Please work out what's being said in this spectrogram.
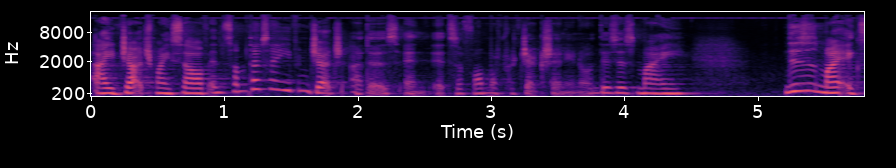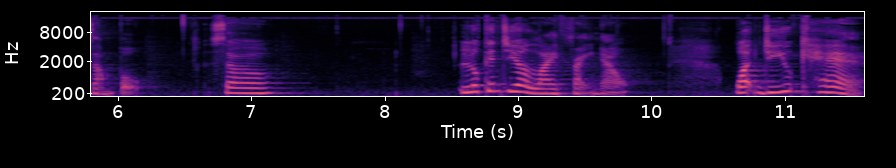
I judge myself and sometimes I even judge others and it's a form of projection, you know. This is my this is my example. So Look into your life right now. What do you care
